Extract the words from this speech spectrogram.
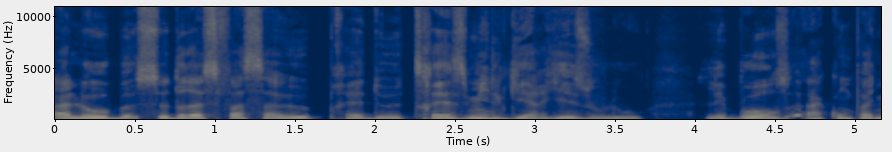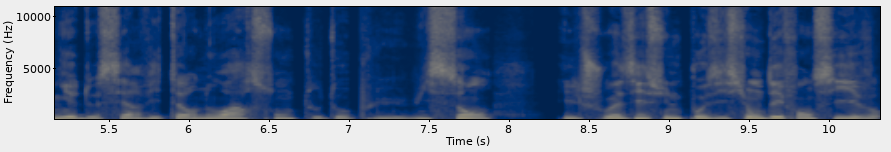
À l'aube se dressent face à eux près de 13 000 guerriers zoulous. Les Boers, accompagnés de serviteurs noirs, sont tout au plus 800. Ils choisissent une position défensive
